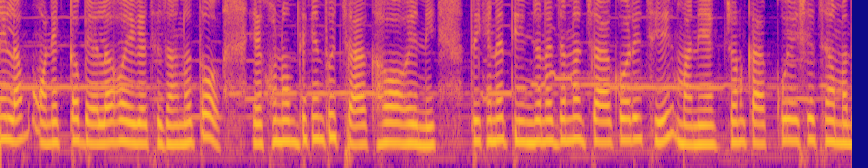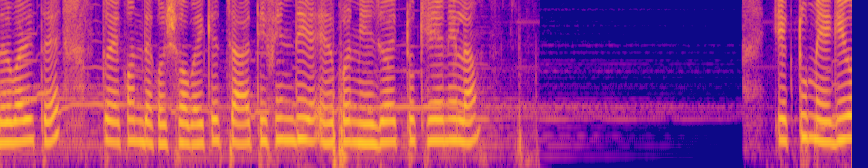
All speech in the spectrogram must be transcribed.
নিলাম। অনেকটা বেলা হয়ে গেছে, জানো তো? এখন অবধি কিন্তু চা খাওয়া হয়নি। তো এখানে তিনজনের জন্য চা করেছি। মানে একজন কাকু এসেছে আমাদের বাড়িতে। তো এখন দেখো, সবাইকে চা টিফিন দিয়ে এরপর নিজেও একটু খেয়ে নিলাম। একটু ম্যাগিও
